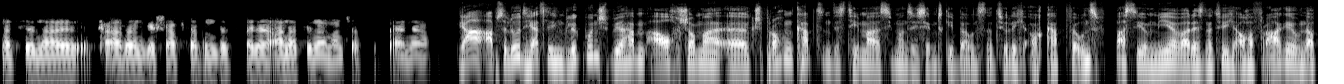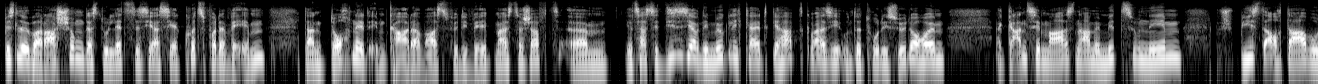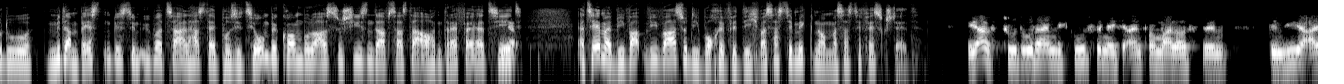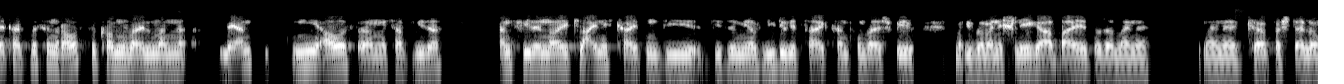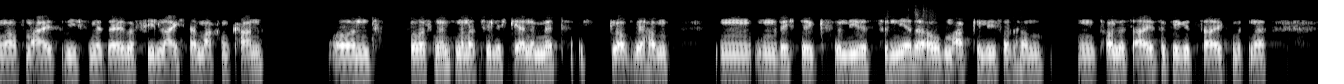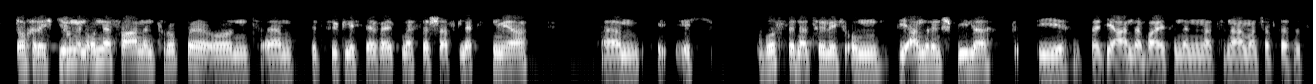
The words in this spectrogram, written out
Nationalkadern geschafft habe und das bei der A-Nationalmannschaft zu sein. Ja. Ja, absolut. Herzlichen Glückwunsch. Wir haben auch schon mal äh, gesprochen gehabt und das Thema Simon Sesemski bei uns natürlich auch gehabt. Für uns, Basti und mir, war das natürlich auch eine Frage und auch ein bisschen Überraschung, dass du letztes Jahr sehr kurz vor der WM dann doch nicht im Kader warst für die Weltmeisterschaft. Ähm, jetzt hast du dieses Jahr die Möglichkeit gehabt, quasi unter Todi Söderholm eine ganze Maßnahme mitzunehmen. Du spielst auch da, wo du mit am besten bist in Überzahl, hast deine Position bekommen, wo du außen schießen darfst, hast da auch einen Treffer erzielt. Ja. Erzähl mal, wie war, wie war so die Woche für dich? Was hast du mitgenommen? Was hast du festgestellt? Ja, es tut unheimlich gut, finde ich, einfach mal aus dem, dem Liga-Alltag ein bisschen rauszukommen, weil man lernt nie aus. Ähm, ich habe wieder ganz viele neue Kleinigkeiten, die, die sie mir auf Video gezeigt haben, zum Beispiel über meine Schlägerarbeit oder meine, meine Körperstellung auf dem Eis, wie ich es mir selber viel leichter machen kann. Und sowas nimmt man natürlich gerne mit. Ich glaube, wir haben ein, ein richtig solides Turnier da oben abgeliefert, haben ein tolles Eishockey gezeigt mit einer doch recht jungen, unerfahrenen Truppe und ähm, bezüglich der Weltmeisterschaft letzten Jahr, ähm, ich wusste natürlich um die anderen Spieler, die seit Jahren dabei sind in der Nationalmannschaft, dass es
